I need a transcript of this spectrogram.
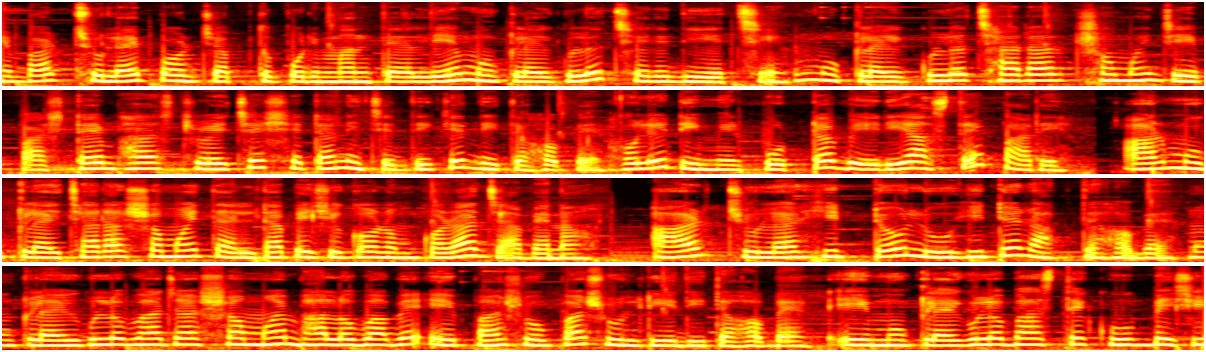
এবার চুলায় পর্যাপ্ত পরিমাণ তেল দিয়ে মুগলাইগুলো ছেড়ে দিয়েছি। মুগলাইগুলো ছাড়ার সময় যে পাশটায় ভাঁজ রয়েছে সেটা নিচের দিকে দিতে হবে। হলে ডিমের পোটটা বেরিয়ে আসতে পারে। আর মুগলাই ছাড়ার সময় তেলটা বেশি গরম করা যাবে না। আর চুলার হিটটাও লো হিটে রাখতে হবে। মুগলাইগুলো ভাজার সময় ভালোভাবে এপাশ ওপাশ উল্টিয়ে দিতে হবে। এই মুগলাইগুলো ভাজতে খুব বেশি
